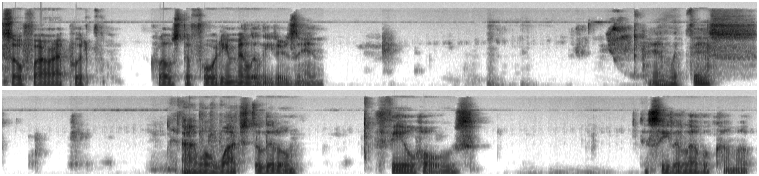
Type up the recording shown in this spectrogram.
So far, I put close to 40 milliliters in. And with this, I will watch the little fill holes to see the level come up.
